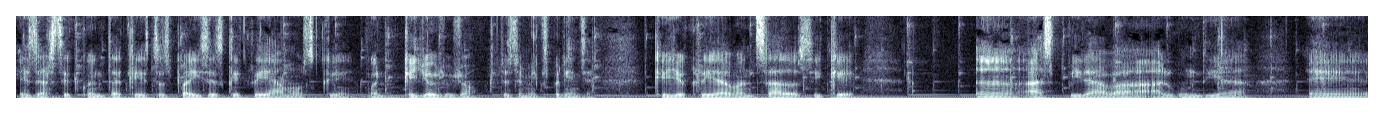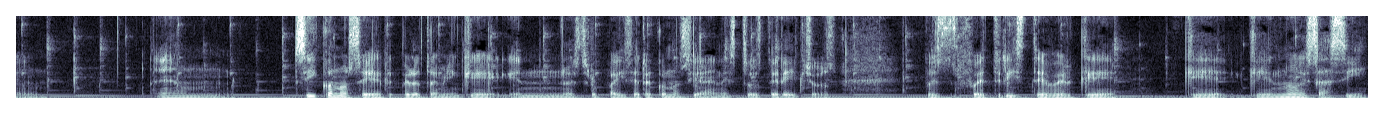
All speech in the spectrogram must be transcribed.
es darse cuenta que estos países que creíamos que, bueno, que yo, yo, yo, desde mi experiencia, que yo creía avanzados y que uh, aspiraba algún día eh, um, sí conocer, pero también que en nuestro país se reconocieran estos derechos, pues fue triste ver que, que, no es así,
